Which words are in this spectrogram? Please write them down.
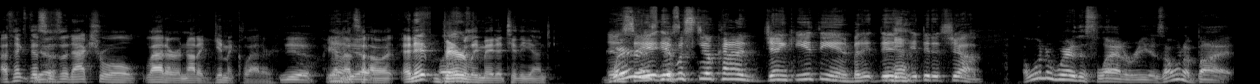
Yeah. I think this Yeah. is an actual ladder and not a gimmick ladder. Yeah, Yeah, that's Yeah. how it. And it barely made it to the end. Where so it, it was still kind of janky at the end, but it did Yeah. it did its job. I wonder where this ladder is. I want to buy it.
